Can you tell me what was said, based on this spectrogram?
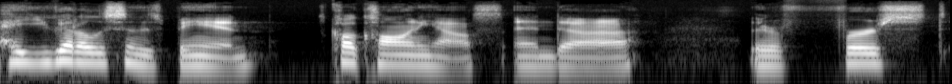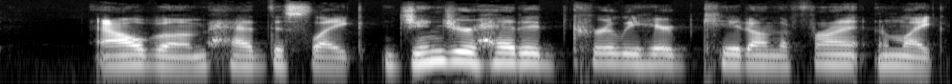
hey, you got to listen to this band. It's called Colony House, and uh, their first album had this like ginger-headed, curly-haired kid on the front. And I'm like,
